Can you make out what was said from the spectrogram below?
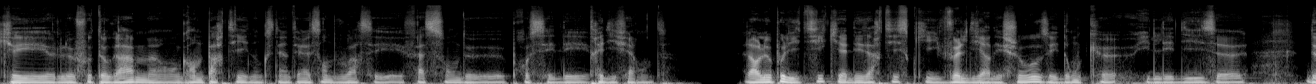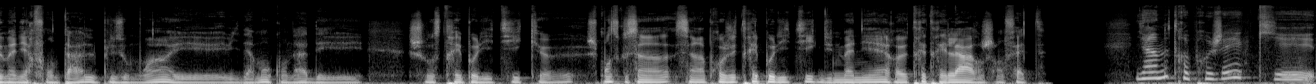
qui est le photogramme en grande partie. Donc c'était intéressant de voir ces façons de procéder très différentes. Alors le politique, il y a des artistes qui veulent dire des choses et donc euh, ils les disent euh, de manière frontale, plus ou moins, et évidemment qu'on a des choses très politiques. Euh, je pense que c'est un, un, projet très politique d'une manière très très large en fait. Il y a un autre projet qui est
